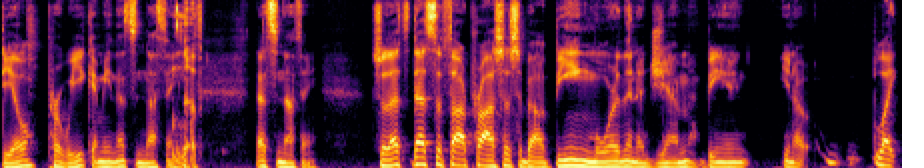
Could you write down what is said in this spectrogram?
deal per week. I mean, that's nothing. Nothing. That's nothing. So that's that's the thought process about being more than a gym. Being, you know, like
